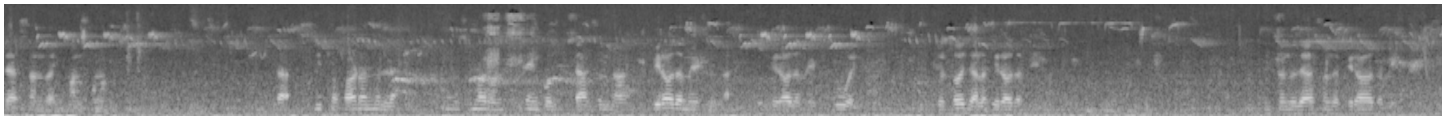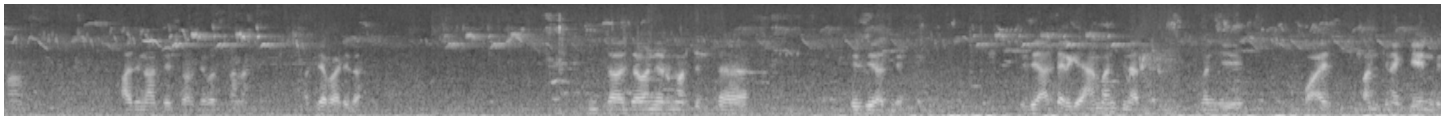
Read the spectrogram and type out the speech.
ದೇವಸ್ಥಾನದ ಒಂಜಿ ಮಲ್ಪುನ ದೀಪ ಪಾಡೊಂದಿಲ್ಲ ಇನ್ನು ಸುಮಾರು ಒಂದು ಇಂಕೊ ದೇವಸ್ಥಾನದ ಫಿರೋದ ಮೇಟ್ ಫಿರೋದ ವಿರೋಧ ಮೇಟ್ ಅಲ್ಲಿ ತೋಜಲ್ಲ ವಿರೋಧ ಮೇಟ್ ಇಂತೊಂದು ದೇವಸ್ಥಾನದ ಫಿರೋದ ಹಾಂ. ಆದಿನಾಥೇಶ್ವರ ದೇವಸ್ಥಾನ ಮಧ್ಯಪಾಡಿದ ಇಂಥ ಜವಾನಿಯರು ಮಾಡ್ತಿದ್ದ ಬಿಸಿ ಆದ್ರೆ ಬಿಸಿ ಆ್ಯಮ್ ಪಂಚಿನ ಬಂದು ಒಂಜಿ ವಾಯ್ಸ್ ಪಂಚಿನ ಕೇಂದ್ರ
